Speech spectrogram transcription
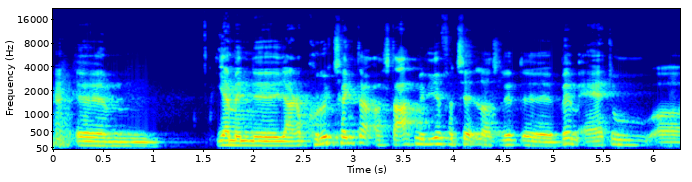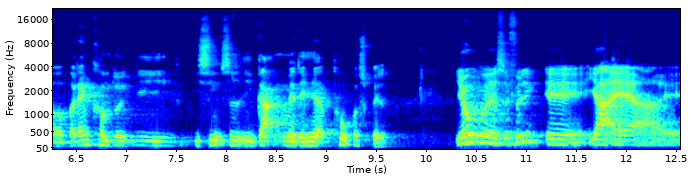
øhm, jamen øh, Jacob, kunne du ikke tænke dig at starte med lige at fortælle os lidt, øh, hvem er du, og hvordan kom du ind i, i sin tid i gang med det her pokerspil? Jo, øh, selvfølgelig. Øh, jeg er, øh,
